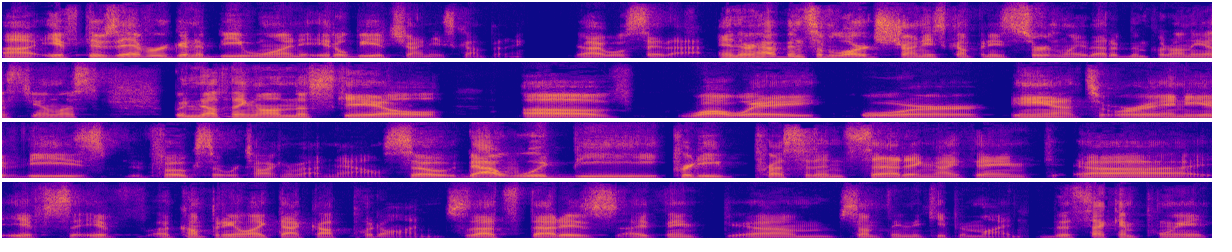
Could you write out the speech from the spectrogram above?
uh, if there's ever going to be one, it'll be a Chinese company. I will say that. And there have been some large Chinese companies certainly that have been put on the SDN list, but nothing on the scale of Huawei or Ant or any of these folks that we're talking about now. So that would be pretty precedent setting, I think, uh, if if a company like that got put on. So that's that is, I think, um, something to keep in mind. The second point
